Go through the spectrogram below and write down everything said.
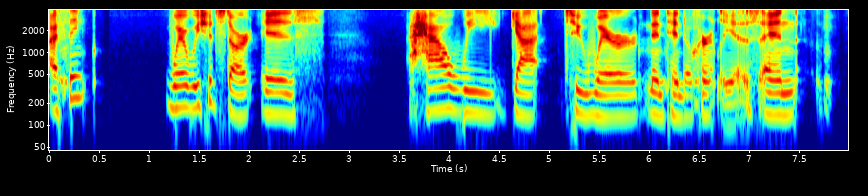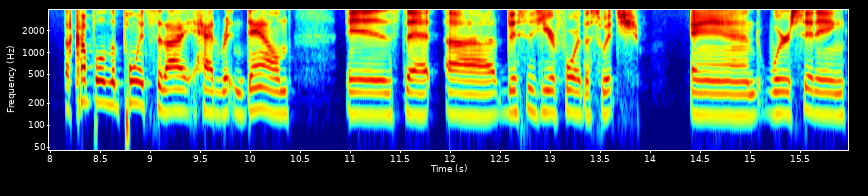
I think where we should start is how we got to where Nintendo currently is. And a couple of the points that I had written down is that uh, this is year four of the Switch, and we're sitting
